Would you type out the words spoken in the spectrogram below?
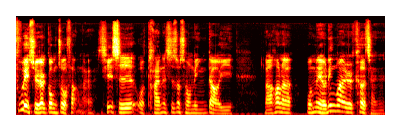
副业学的工作坊呢。其实我谈的是说从零到一，然后呢，我们有另外一个课程。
